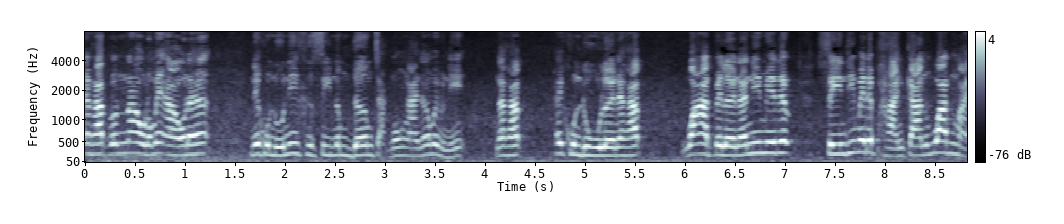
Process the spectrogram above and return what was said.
นะครับรถเน่าเราไม่เอานะฮะนี่คุณดูนี่คือซีนเดิมๆจากโรงงานจะต้องเป็นแบบนี้นะครับ ให้คุณดูเลยนะครับ วาดไปเลยนะนี่ไม่ได้ ซีนที่ไม่ได้ผ่านการวาดใหม่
